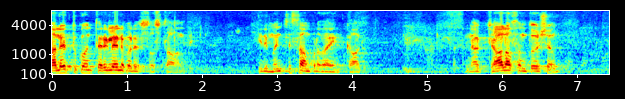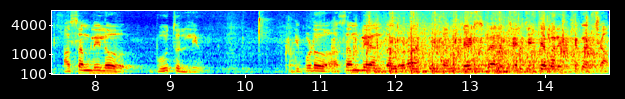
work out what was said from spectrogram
తలెత్తుకొని తిరగలేని పరిస్థితి వస్తూ ఉంది. ఇది మంచి సాంప్రదాయం కాదు. నాకు చాలా సంతోషం. అసెంబ్లీలో బూతులు లేవు. ఇప్పుడు అసెంబ్లీ అంతా కూడా సబ్జెక్ట్స్ పైన చర్చించే పరిస్థితికి వచ్చాం.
